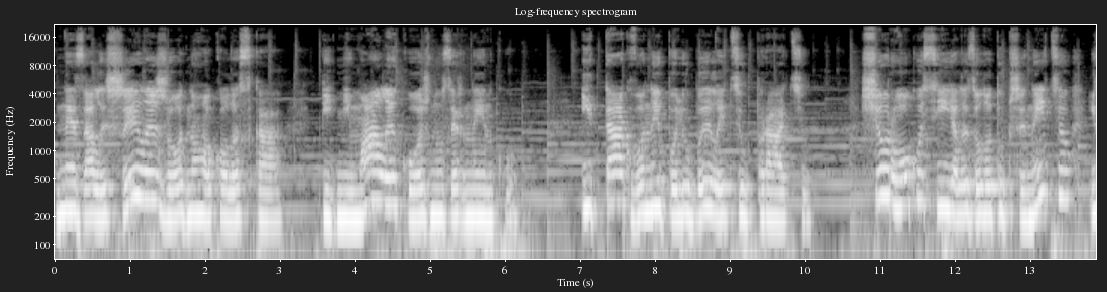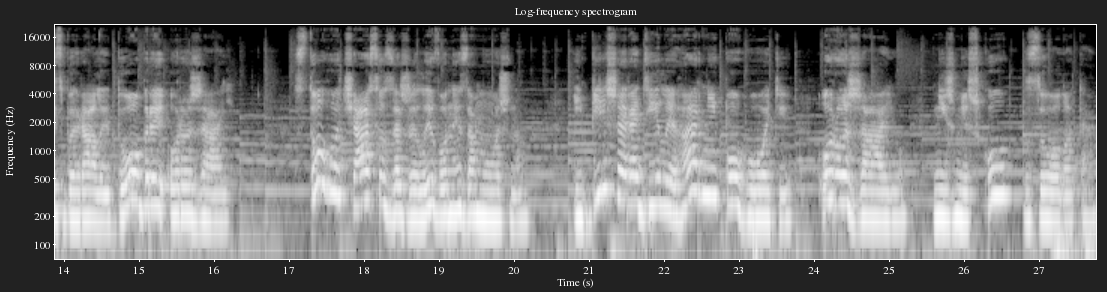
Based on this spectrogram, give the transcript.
не залишили жодного колоска, піднімали кожну зернинку. І так вони полюбили цю працю. Щороку сіяли золоту пшеницю і збирали добрий урожай. З того часу зажили вони заможно і більше раділи гарній погоді, урожаю, ніж мішку золота.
